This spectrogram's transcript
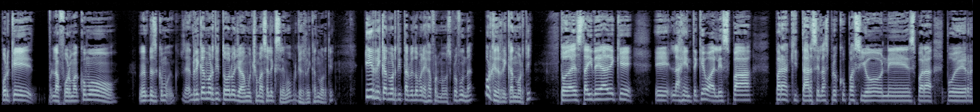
porque la forma como... Pues como, Rick and Morty todo lo lleva mucho más al extremo porque es Rick and Morty. Y Rick and Morty tal vez lo maneja de forma más profunda porque es Rick and Morty. Toda esta idea de que eh, la gente que va al spa para quitarse las preocupaciones, para poder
